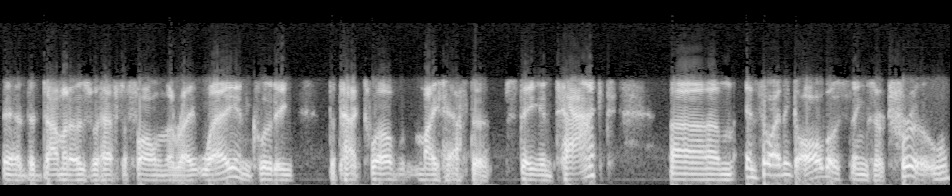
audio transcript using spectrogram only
the dominoes would have to fall in the right way, including the Pac-12 might have to stay intact. Um, and so I think all those things are true.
